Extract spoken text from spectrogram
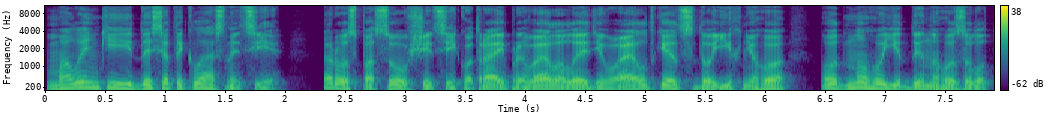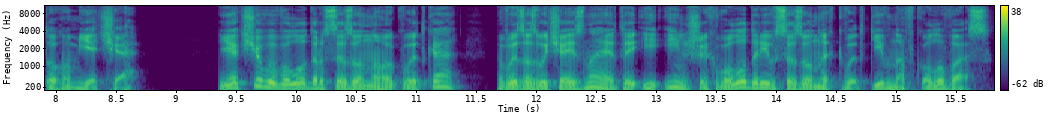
Маленькій десятикласниці, розпасовщиці, котра й привела леді Вайлдкетс до їхнього одного єдиного золотого м'яча. Якщо ви володар сезонного квитка, ви зазвичай знаєте і інших володарів сезонних квитків навколо вас,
